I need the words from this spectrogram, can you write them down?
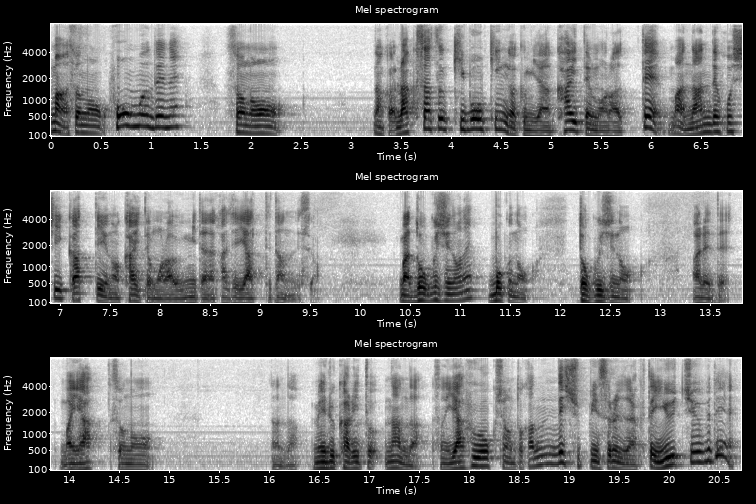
まあそのフォームでねそのなんか落札希望金額みたいなの書いてもらってまあ何で欲しいかっていうのを書いてもらうみたいな感じでやってたんですよ。まあ独自のね僕の独自のあれでまあやそのなんだメルカリとなんだそのヤフーオークションとかで出品するんじゃなくて YouTube で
